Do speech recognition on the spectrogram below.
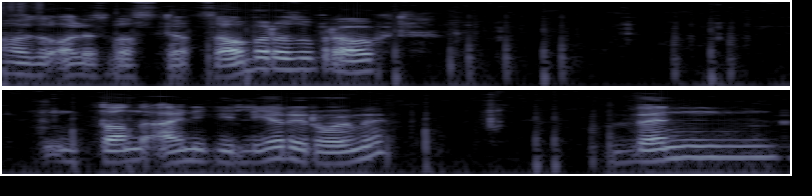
Also alles, was der Zauberer so braucht. Und dann einige leere Räume. Wenn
